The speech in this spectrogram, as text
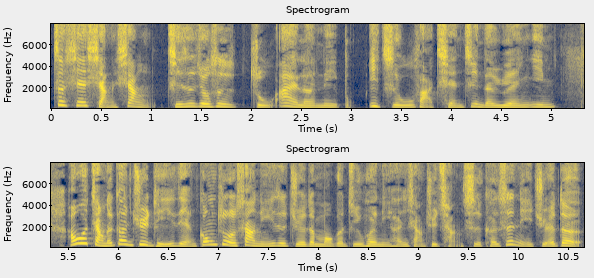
这些想象其实就是阻碍了你一直无法前进的原因。好，我讲的更具体一点，工作上你一直觉得某个机会你很想去尝试，可是你觉得，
